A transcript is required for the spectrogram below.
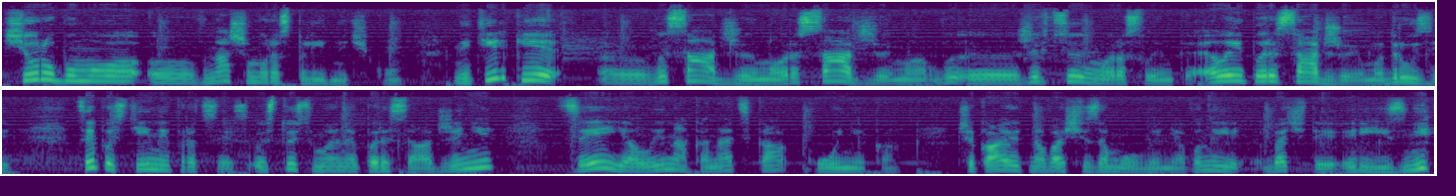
Що робимо е, в нашому розплідничку? Не тільки висаджуємо, розсаджуємо, е, живцюємо рослинки, але й пересаджуємо, друзі. Це постійний процес. Ось тут в мене пересаджені. Це ялина канадська коніка. Чекають на ваші замовлення. Вони, бачите, різні.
